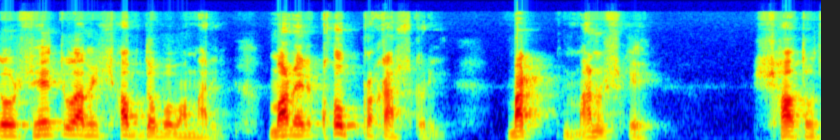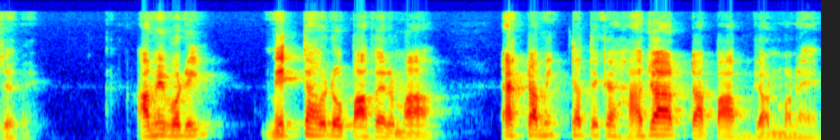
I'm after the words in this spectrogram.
তো সেহেতু আমি শব্দ বোমা মারি, মনের ক্ষোভ প্রকাশ করি, বাট মানুষকে সৎ হতে হবে। আমি বলি, মিথ্যা হলো পাপের মা, একটা মিথ্যা থেকে হাজারটা পাপ জন্ম নেয়।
